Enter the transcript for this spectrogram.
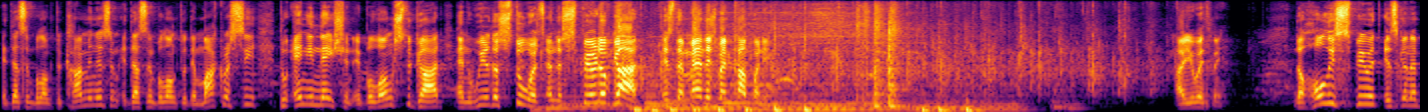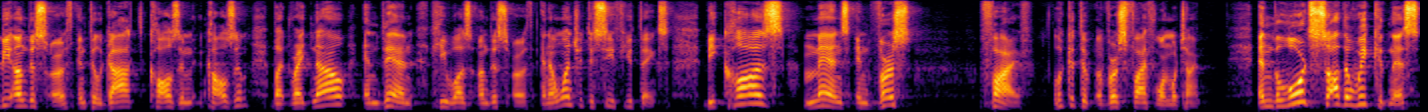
It doesn't belong to communism. It doesn't belong to democracy, to any nation. It belongs to God and we're the stewards and the Spirit of God is the management company. Are you with me? The Holy Spirit is going to be on this earth until God calls him calls him but right now and then he was on this earth. And I want you to see a few things. Because man's in verse 5 look at the uh, verse 5 one more time. And the Lord saw the wickedness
